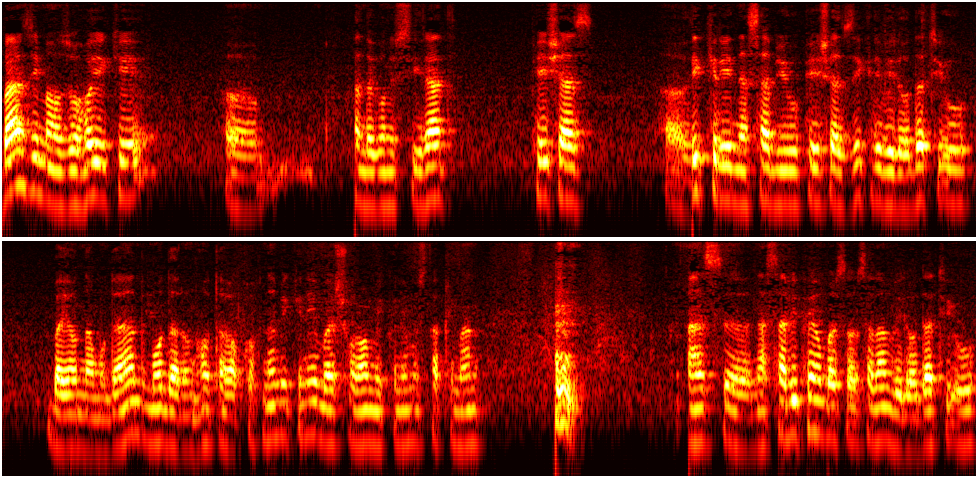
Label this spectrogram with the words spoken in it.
بعضی موضوع هایی که پسندگان سیرت پیش از ذکر نسبی او پیش از ذکر ولادت او بیان نمودند. ما در آنها توقف نمی‌کنیم و شروع می‌کنیم مستقیما از نسب پیامبر صلی الله علیه و ولادت او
